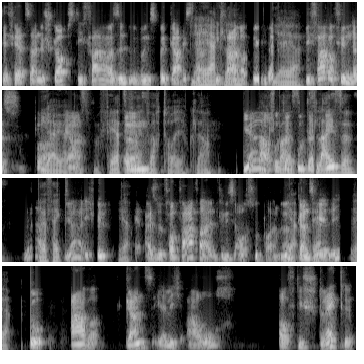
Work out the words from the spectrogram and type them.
der fährt seine Stops. Die Fahrer sind übrigens begeistert. Ja, ja, die. Fahrer finden das, Ja, ja. die Fahrer finden das super. Ja, ja, das fährt sich Ähm, einfach toll, klar. ja, Macht und Spaß, und das ist leise, Ja, perfekt. Ja, ich Ja. also vom Fahrverhalten finde ich es auch super, ne? Ganz ehrlich. ja. So, aber ganz ehrlich auch auf die Strecke,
